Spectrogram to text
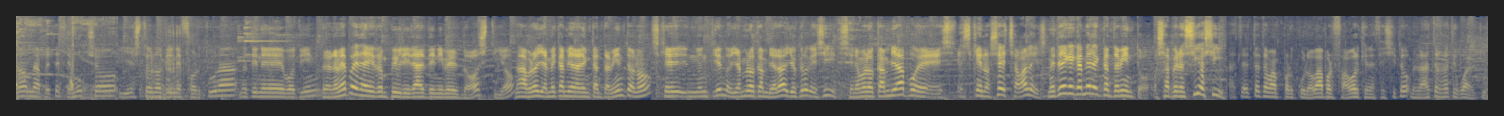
no me apetece mucho. Y esto no tiene fortuna, no tiene botín. Pero no me puede dar irrompibilidad de nivel 2, tío. No, bro, ya me cambiará el encantamiento, ¿no? Es que no entiendo, ya me lo cambiará, yo creo que sí. Si no me lo cambia, pues... Es que no sé, chavales. Me tiene que cambiar el encantamiento. O sea, pero sí o sí. Te, te por culo, va, por favor, que necesito. Me la da igual, tío.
